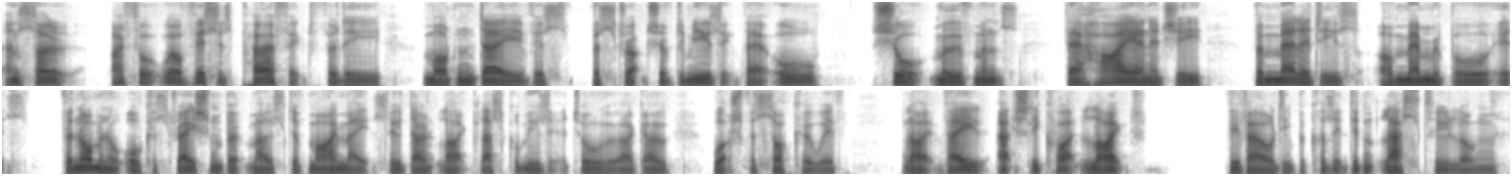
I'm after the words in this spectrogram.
And so I thought, well, this is perfect for the modern day, this the structure of the music. They're all short movements, they're high energy, the melodies are memorable. It's phenomenal orchestration, but most of my mates who don't like classical music at all, who I go watch for soccer with, like they actually quite liked Vivaldi because it didn't last too long.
